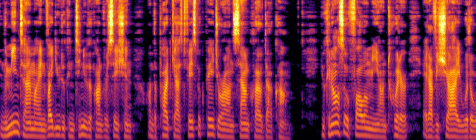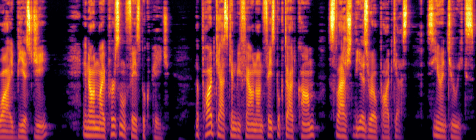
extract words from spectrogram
In the meantime, I invite you to continue the conversation on the podcast Facebook page or on SoundCloud.com. You can also follow me on Twitter at Avishai with a Y BSG and on my personal Facebook page. The podcast can be found on Facebook.com slash The Israel Podcast. See you in two weeks.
